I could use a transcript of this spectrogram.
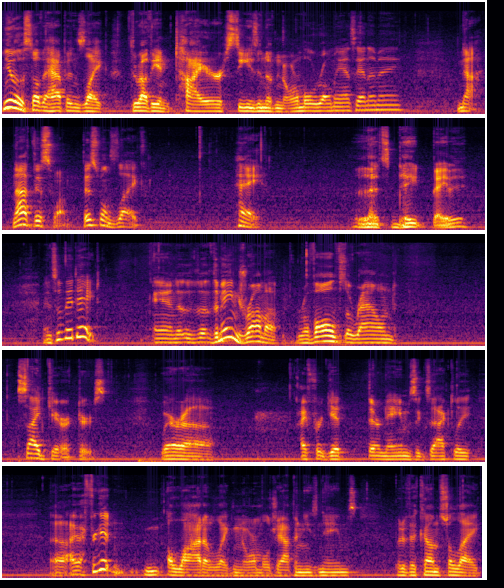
You know the stuff that happens like throughout the entire season of normal romance anime. Nah, not this one. This one's like, hey, let's date, baby. And so they date. And the, the main drama revolves around side characters, where uh, I forget their names exactly. Uh, I forget a lot of like normal Japanese names, but if it comes to like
